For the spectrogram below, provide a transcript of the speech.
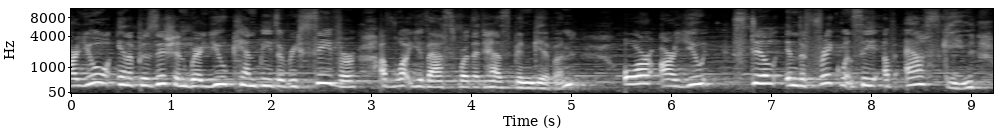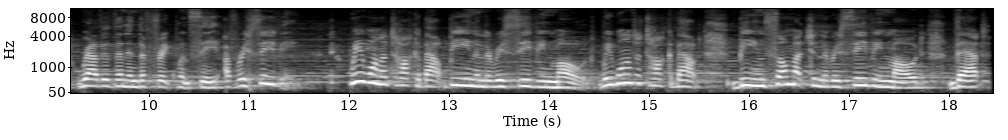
Are you in a position where you can be the receiver of what you've asked for that has been given? Or are you still in the frequency of asking rather than in the frequency of receiving we want to talk about being in the receiving mode. We want to talk about being so much in the receiving mode that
